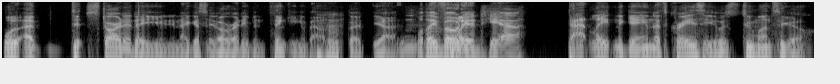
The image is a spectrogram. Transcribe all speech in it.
Well, I di- started a union. I guess they'd already been thinking about Mhm. it, but yeah, well, they voted. yeah, that late in the game, that's crazy. It was two months ago.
